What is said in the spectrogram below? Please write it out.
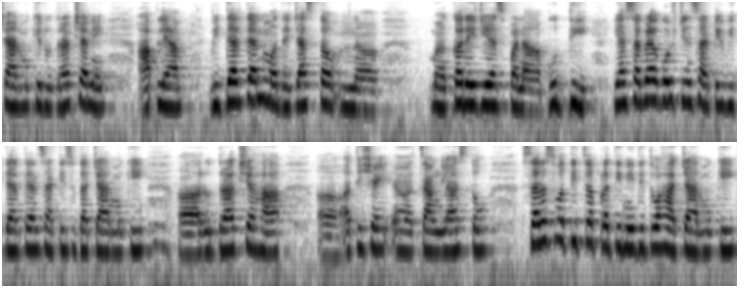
चारमुखी रुद्राक्षाने आपल्या विद्यार्थ्यांमध्ये जास्त करेजियसपणा बुद्धी या सगळ्या गोष्टींसाठी विद्यार्थ्यांसाठी सुद्धा चारमुखी रुद्राक्ष हा अतिशय चांगला असतो. सरस्वतीचं प्रतिनिधित्व हा चारमुखी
